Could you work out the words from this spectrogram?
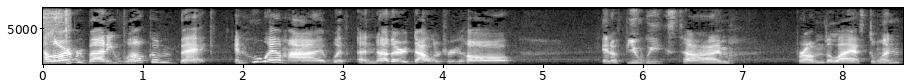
Hello everybody, welcome back. And who am I with another Dollar Tree haul in a few weeks time from the last one.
